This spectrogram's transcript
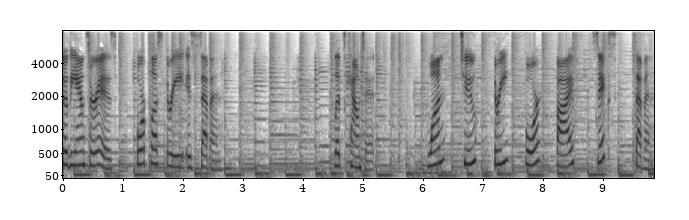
So the answer is 4 plus 3 is 7. Let's count it. 1, 2, 3, 4, 5, 6, 7.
